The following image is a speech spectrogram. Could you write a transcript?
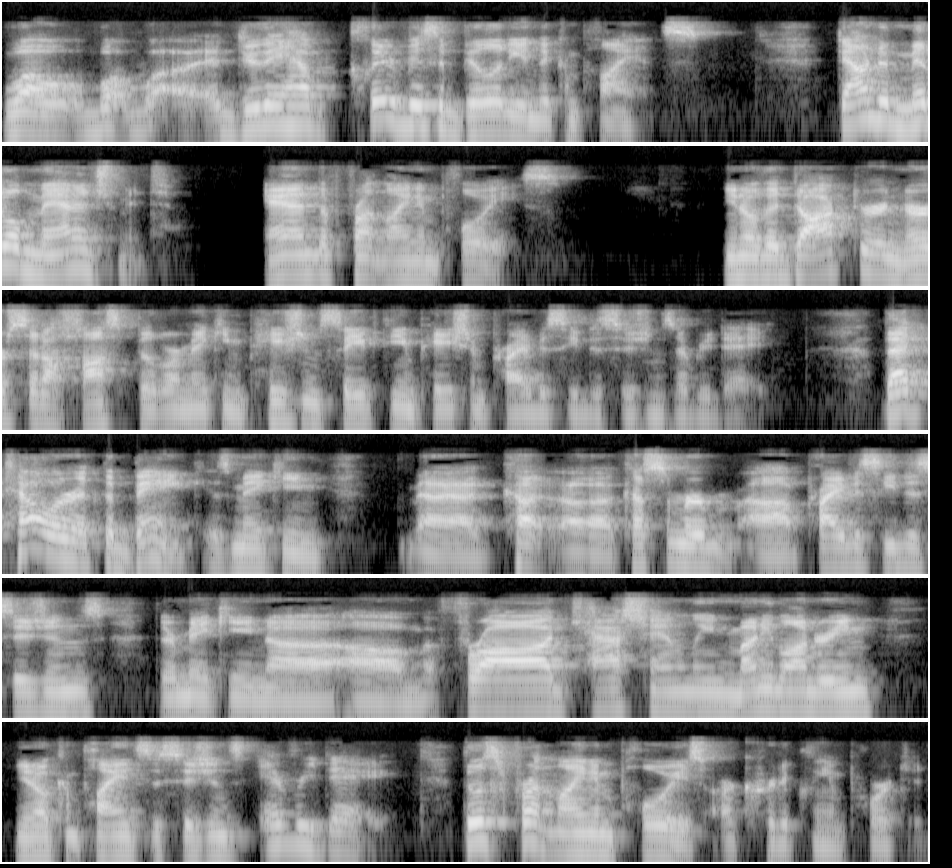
Well, what, what, do they have clear visibility into compliance? Down to middle management and the frontline employees. You know, the doctor and nurse at a hospital are making patient safety and patient privacy decisions every day. That teller at the bank is making uh, uh, customer uh, privacy decisions. They're making uh, um, fraud, cash handling, money laundering, you know, compliance decisions every day. Those frontline employees are critically important.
